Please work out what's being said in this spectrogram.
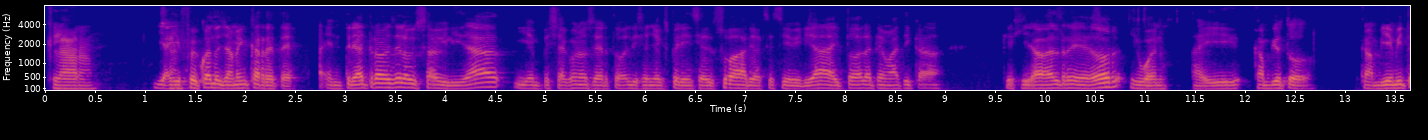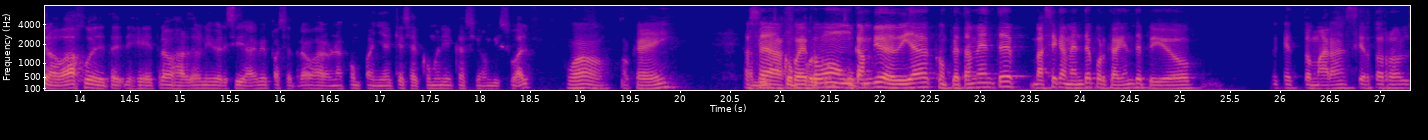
Claro. Y ahí Sí. fue cuando ya me encarreté. Entré a través de la usabilidad y empecé a conocer todo el diseño de experiencia de usuario, accesibilidad y toda la temática que giraba alrededor. Y bueno, ahí cambió todo. Cambié mi trabajo, de- dejé de trabajar de la universidad y me pasé a trabajar en una compañía que hacía comunicación visual. Wow, ok. O sea, fue como un cambio de vida completamente, básicamente porque alguien te pidió que tomaras cierto rol,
